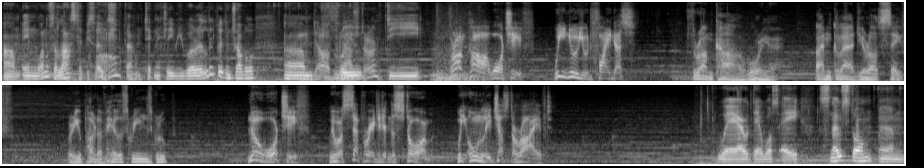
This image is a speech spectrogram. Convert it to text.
Um, in one of the last episodes, um, technically, we were a little bit in trouble um, through Master? the. Thromkar, War Chief. We knew you'd find us. Thromkar, warrior. I'm glad you're all safe. Were you part of Hellscream's group? No, War Chief. We were separated in the storm. We only just arrived. where there was a snowstorm um,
